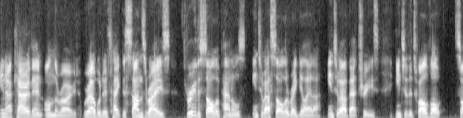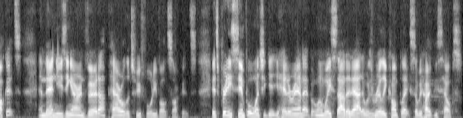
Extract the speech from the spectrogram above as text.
in our caravan on the road. We're able to take the sun's rays through the solar panels, into our solar regulator, into our batteries, into the 12 volt sockets, and then using our inverter, power all the 240 volt sockets. It's pretty simple once you get your head around it, but when we started out, it was really complex, so we hope this helps.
